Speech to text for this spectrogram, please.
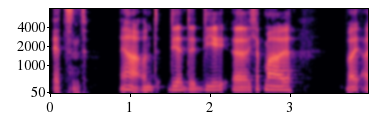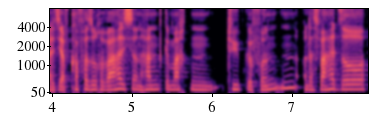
Ätzend. Ja, und die, die, die äh, ich habe mal, weil als ich auf Koffersuche war, hatte ich so einen handgemachten Typ gefunden und das war halt so,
